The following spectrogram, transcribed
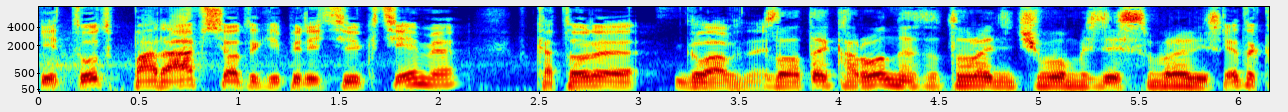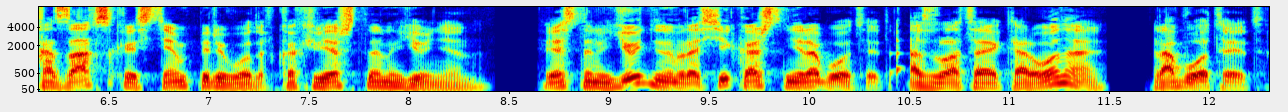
И тут пора все-таки перейти к теме, которая главная. Золотая корона – это то, ради чего мы здесь собрались. Это казахская система переводов, как Western Union. Western Union в России, кажется, не работает, а золотая корона работает.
